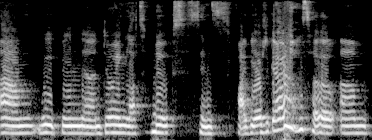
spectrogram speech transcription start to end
Um, we've been uh, doing lots of MOOCs since five years ago. So, um,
